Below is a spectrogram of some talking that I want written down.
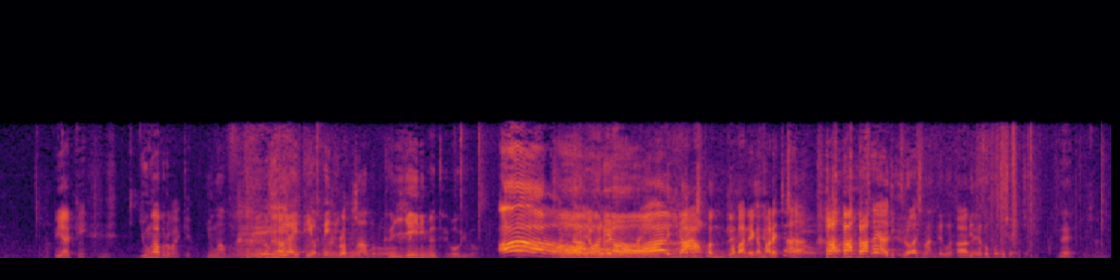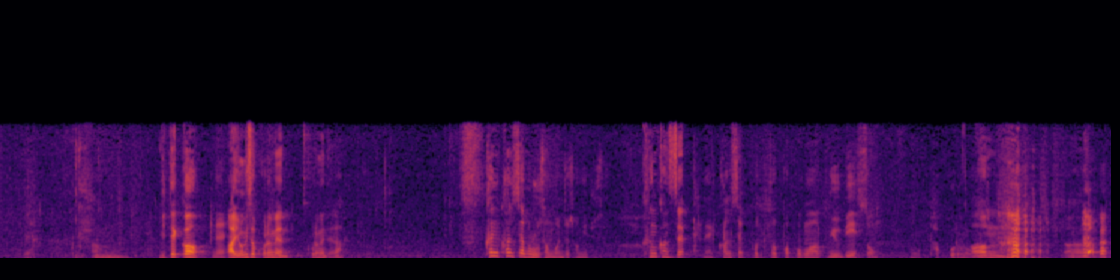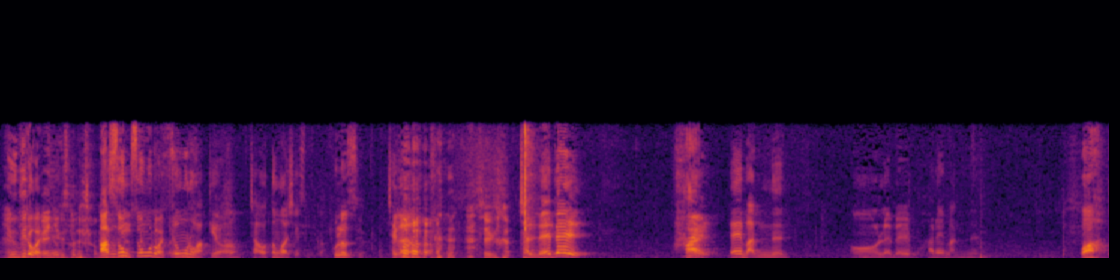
VIP. 융합으로 갈게요. 융합으로. VIP 옆에 있는 융합으로. 근데 이게 1이면 대박이다. 아, 말이야. 아 일하고 싶었는데. 봐봐 내가 말했잖아요. 사이 아직 들어가시면 안 되고요. 아, 밑에 네. 거 뽑으셔야죠. 네. 밑에 거. 네. 아 여기서 고르면 고르면 되나? 큰 컨셉을 우선 먼저 정해주세요. 큰 컨셉. 네, 컨셉 포토, 퍼포머, 뮤비, song. 밥 고르는 거. 음, 어, 뮤비로 갈게요. 메뉴 선정. 아, song, song으로 갈게요. song으로 갈게요. 자, 어떤 거 하시겠습니까? 골라주세요. 제가요. 제가 자, 레벨 8에 맞는 어, 레벨 8에 맞는 와,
